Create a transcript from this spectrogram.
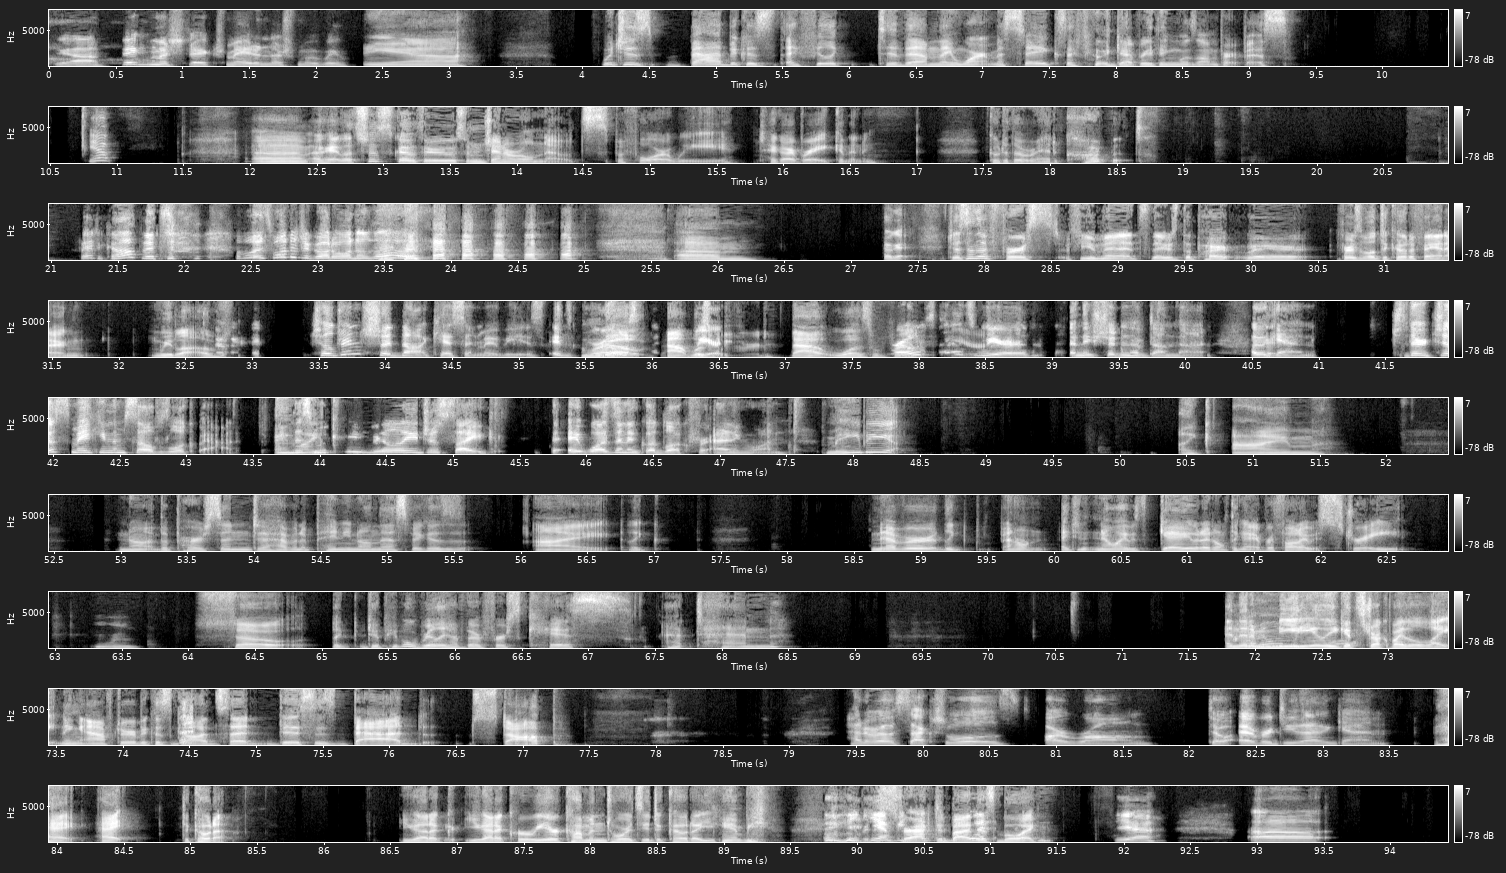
Yeah. Big mistakes made in this movie. Yeah. Which is bad because I feel like to them they weren't mistakes. I feel like everything was on purpose. Yep. Um, okay, let's just go through some general notes before we take our break and then go to the red carpet. Red carpet. I've always wanted to go to one of those. um okay, just in the first few minutes, there's the part where first of all, Dakota Fanning, we love. Children should not kiss in movies. It's gross. No, that was weird. weird. That was really gross and it's weird and they shouldn't have done that eh again they're just making themselves look bad And this like movie really just like it wasn't a good look for anyone maybe like I'm not the person to have an opinion on this because I like never like I don't I didn't know I was gay, but I don't think I ever thought I was straight. Mm-hmm. So, like do people really have their first kiss at 10? And then immediately know. get struck by lightning after because God said this is bad. Stop. heterosexuals are wrong don't ever do that again hey, hey, Dakota. You got a you got a career coming towards you, Dakota. You can't be, you can't be distracted by this boy. yeah uh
